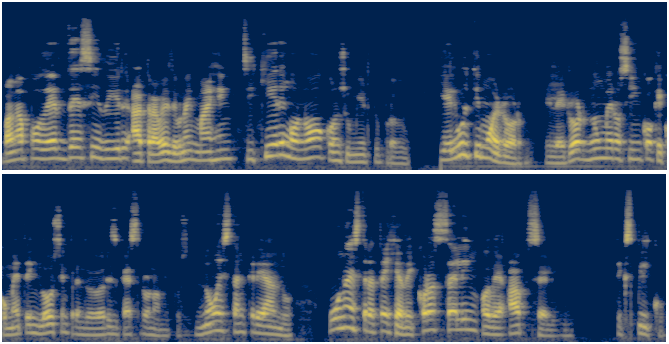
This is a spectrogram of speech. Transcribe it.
van a poder decidir a través de una imagen si quieren o no consumir tu producto. Y el último error, el error número 5 que cometen los emprendedores gastronómicos, no están creando una estrategia de cross-selling o de upselling. Te explico.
